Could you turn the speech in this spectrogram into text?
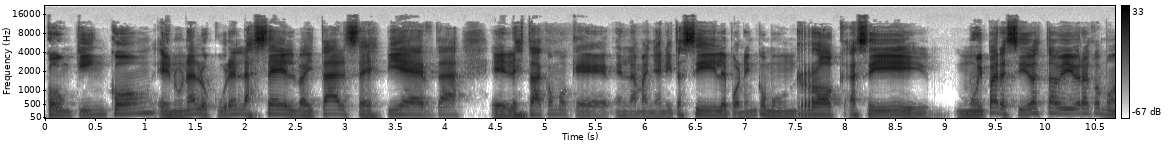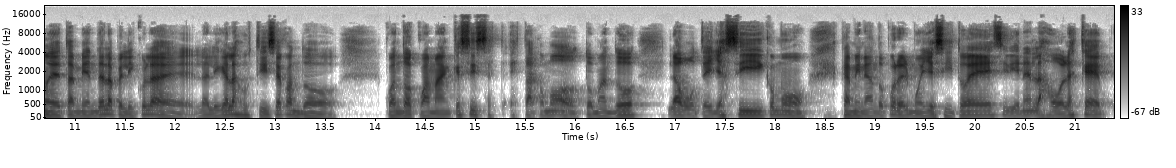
con King Kong en una locura en la selva y tal, se despierta, él está como que en la mañanita así, le ponen como un rock así, muy parecido a esta vibra como de también de la película de la Liga de la Justicia cuando cuando Aquaman que sí está como tomando la botella así, como caminando por el muellecito ese y vienen las olas que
